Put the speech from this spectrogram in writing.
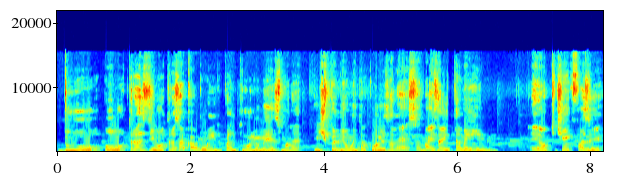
Doou outras e outras acabou indo para entulho mesmo, né? A gente perdeu muita coisa nessa, mas aí também é o que tinha que fazer.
